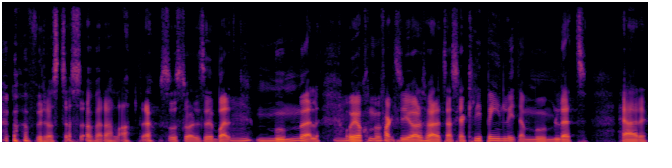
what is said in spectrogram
överröstas över alla andra. Så står det, så det är bara Mm. ett mummel. Mm. Och jag kommer faktiskt göra så här att jag ska klippa in lite mumlet här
